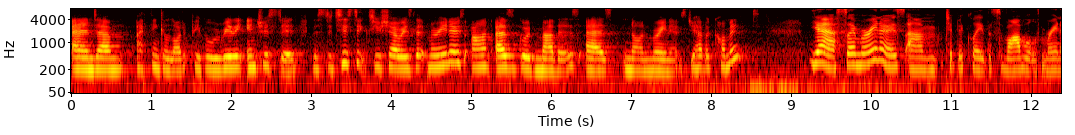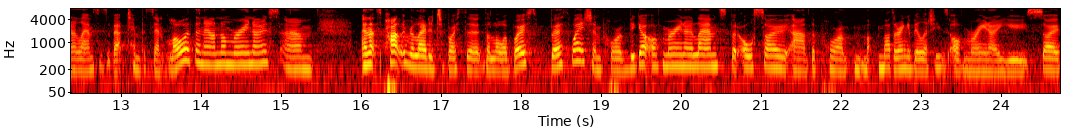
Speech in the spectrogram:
And um, I think a lot of people were really interested. The statistics you show is that merinos aren't as good mothers as non merinos. Do you have a comment? Yeah, so merinos, um, typically the survival of merino lambs is about 10% lower than our non merinos. Um, and that's partly related to both the, the lower birth, birth weight and poorer vigour of merino lambs, but also uh, the poorer m- mothering abilities of merino ewes. So,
